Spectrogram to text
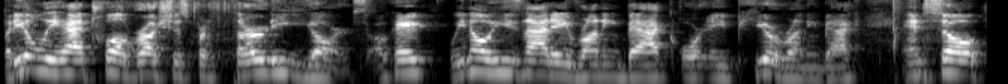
but he only had 12 rushes for 30 yards, okay? We know he's not a running back or a pure running back. And so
